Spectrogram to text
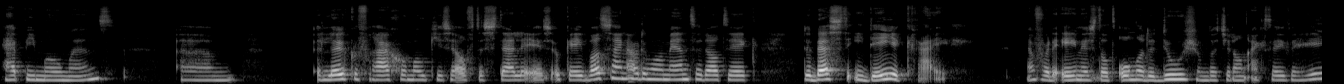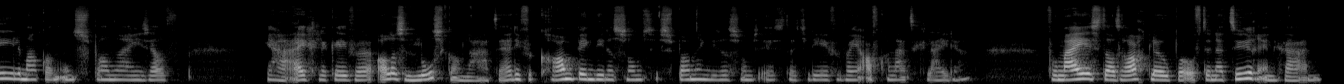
happy moment. Ehm, een leuke vraag om ook jezelf te stellen is: oké, wat zijn nou de momenten dat ik de beste ideeën krijg? En voor de ene is dat onder de douche, omdat je dan echt even helemaal kan ontspannen en jezelf ja, eigenlijk even alles los kan laten. Hè? Die verkramping die er soms, de spanning die er soms is, dat je die even van je af kan laten glijden. Voor mij is dat hardlopen of de natuur ingaan.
